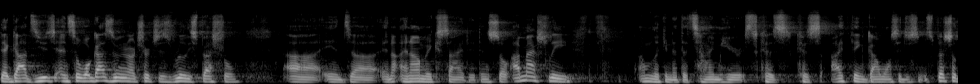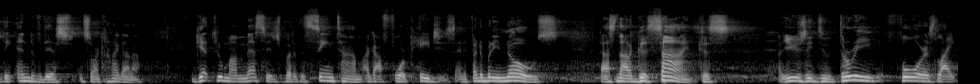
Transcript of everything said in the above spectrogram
that God's using? And so, what God's doing in our church is really special, uh, and, uh, and, and I'm excited. And so, I'm actually. I'm looking at the time here because because I think God wants to do something special at the end of this, and so I kind of gotta get through my message, but at the same time, I got four pages, and if anybody knows, that's not a good sign because I usually do three, four is like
